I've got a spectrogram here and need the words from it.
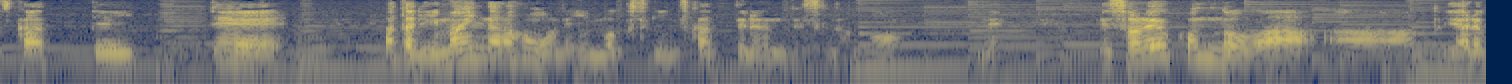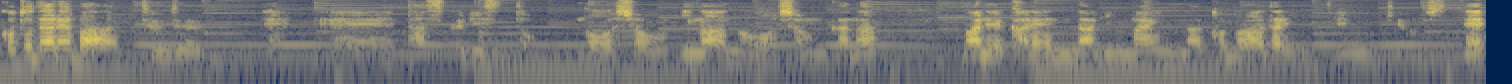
使っていって、あとリマインダーの方もね、インボックス的に使ってるんですけども、ね。で、それを今度は、あやることであれば、 ToDo、ね、えー、タスクリスト、ノーション、今はノーションかな。あるいはカレンダー、リマインダー、このあたりに転記をして、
